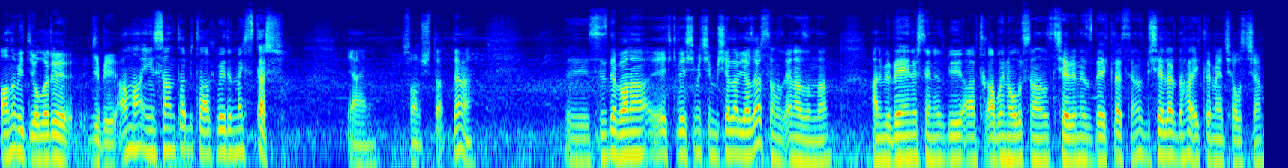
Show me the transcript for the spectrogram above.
anı videoları gibi ama insan tabii takip edilmek ister. Yani sonuçta değil mi? Ee, siz de bana etkileşim için bir şeyler yazarsanız en azından hani bir beğenirseniz bir artık abone olursanız çevrenizde eklerseniz bir şeyler daha eklemeye çalışacağım.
